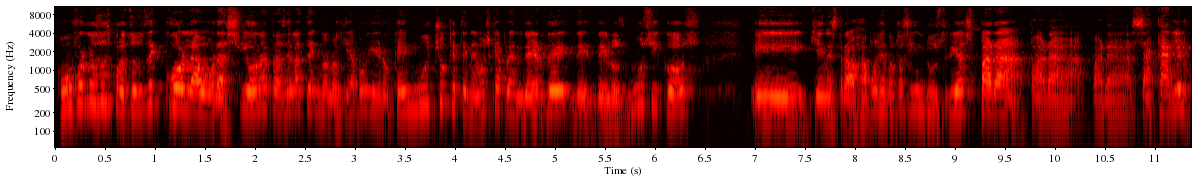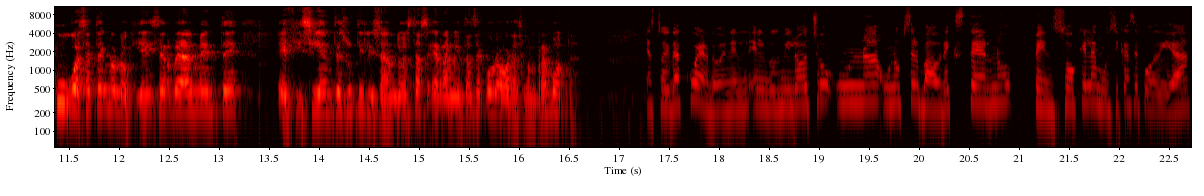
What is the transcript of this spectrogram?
¿Cómo fueron esos procesos de colaboración a través de la tecnología? Porque creo que hay mucho que tenemos que aprender de, de, de los músicos, eh, quienes trabajamos en otras industrias, para, para, para sacarle el jugo a esa tecnología y ser realmente eficientes utilizando estas herramientas de colaboración remota. Estoy de acuerdo. En el, en el 2008, una, un observador externo pensó que la música se podía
